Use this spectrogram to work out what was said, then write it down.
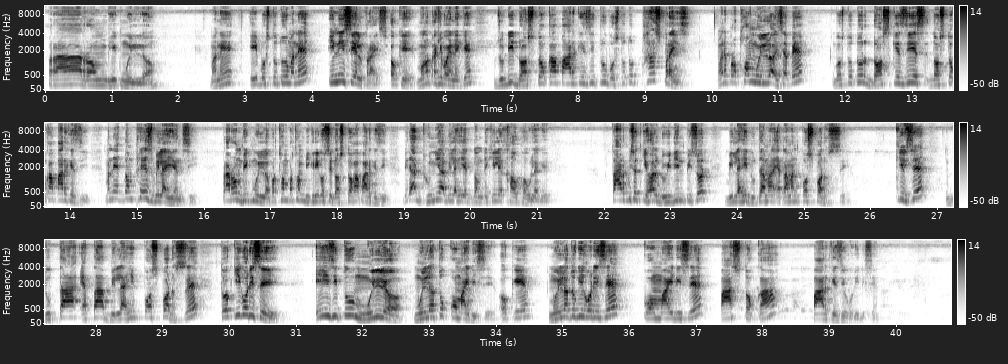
প্ৰাৰম্ভিক মূল্য মানে এই বস্তুটো মানে ইনিচিয়েল প্ৰাইচ অ'কে মনত ৰাখিব এনেকৈ যদি দহ টকা পাৰ কেজিটো বস্তুটোৰ ফাৰ্ষ্ট প্ৰাইচ মানে প্ৰথম মূল্য হিচাপে বস্তুটোৰ দহ কেজি দহ টকা পাৰ কেজি মানে একদম ফ্ৰেছ বিলাহী আনছি। প্ৰাৰম্ভিক মূল্য প্ৰথম প্ৰথম বিক্ৰী কৰিছে দহ টকা পাৰ কেজি। বিৰাট ধুনীয়া বিলাহী একদম দেখিলে খাওঁ খাওঁ লাগে। তাৰপিছত কি হ'ল? দুইদিন পিছত বিলাহী দুটামান এটামান পচপদ হৈছে কি হৈছে? দুটা এটা বিলাহী পচপদ হৈছে তো কি কৰিছে? এই যিটো মূল্য মূল্যটো কমাই দিছে। অ'কে মূল্যটো কি কৰিছে? কমাই দিছে পাঁচ টকা পাৰ কেজি কৰি দিছে।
